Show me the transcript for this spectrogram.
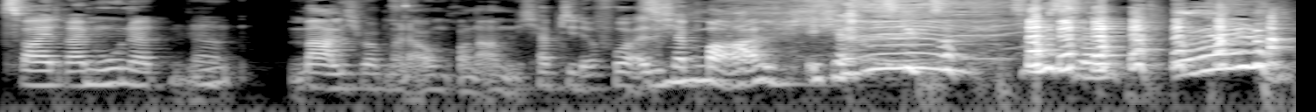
zwei, drei Monaten Ja. Male ich überhaupt meine Augenbrauen an. Ich habe die davor. Also ich habe mal. ich habe So ein bisschen Öl,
